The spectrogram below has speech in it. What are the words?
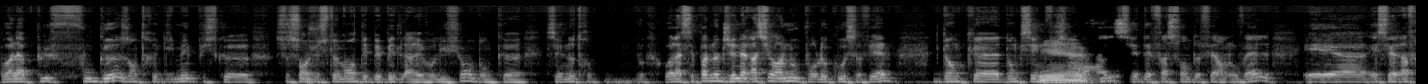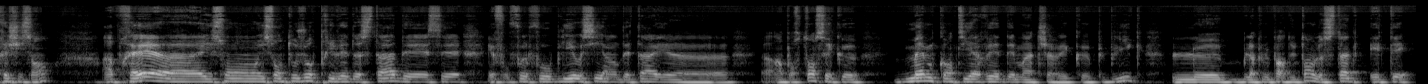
voilà, plus fougueuse, entre guillemets, puisque ce sont justement des bébés de la Révolution. Donc, euh, c'est notre. Voilà, c'est pas notre génération à nous, pour le coup, Sofiane. Donc, euh, donc c'est une vision euh, nouvelle, c'est des façons de faire nouvelles, et, et c'est rafraîchissant. Après, ils, sont, ils sont toujours privés de stade, et il faut, faut, faut, oublier aussi un détail important c'est que même quand il y avait des matchs avec public, le, la plupart du temps, le stade était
